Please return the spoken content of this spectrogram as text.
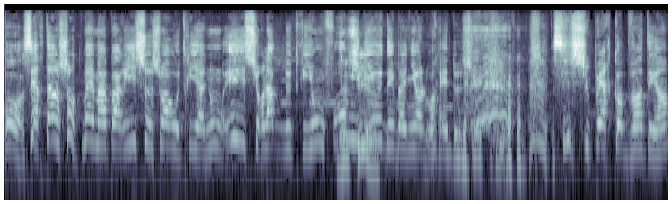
Bon, certains chantent même à Paris ce soir au Trianon et sur l'Arc de Triomphe au Dessus, milieu hein. des bagnoles. Ouais, dessus. C'est super COP 21.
